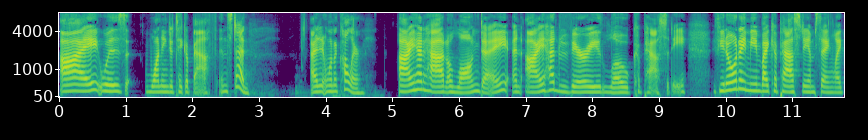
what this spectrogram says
I was wanting to take a bath instead. I didn't want to color. I had had a long day and I had very low capacity. If you know what I mean by capacity, I'm saying like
